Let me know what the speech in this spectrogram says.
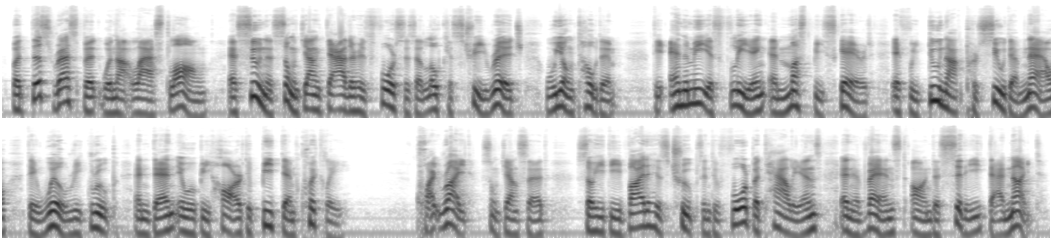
But this respite would not last long. As soon as Song Jiang gathered his forces at Locust Tree Ridge, Wu Yong told him, the enemy is fleeing and must be scared. If we do not pursue them now, they will regroup, and then it will be hard to beat them quickly. Quite right, Song Jiang said. So he divided his troops into four battalions and advanced on the city that night.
